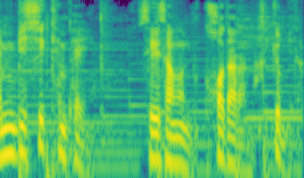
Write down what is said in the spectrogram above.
MBC 캠페인 세상은 커다란 학교입니다.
